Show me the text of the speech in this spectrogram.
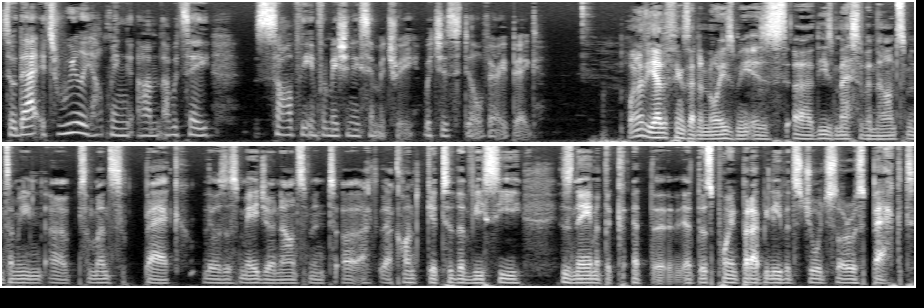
So that it's really helping. Um, I would say solve the information asymmetry, which is still very big. One of the other things that annoys me is uh, these massive announcements. I mean, uh, some months back there was this major announcement. Uh, I, I, can't get to the VC's name at the at the at this point, but I believe it's George Soros backed,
